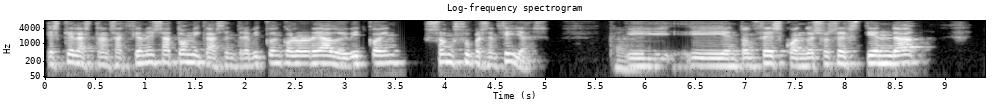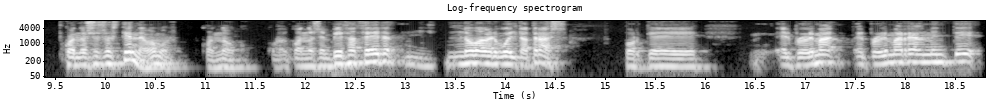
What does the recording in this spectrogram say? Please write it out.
es que las transacciones atómicas entre Bitcoin coloreado y Bitcoin son súper sencillas. Y, entonces cuando eso se extienda, cuando eso se extienda, vamos, cuando, cuando se empieza a hacer, no va a haber vuelta atrás, porque el problema, el problema realmente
